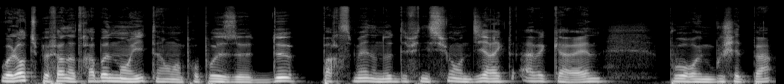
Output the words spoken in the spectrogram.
ou alors tu peux faire notre abonnement hit. Hein. On en propose deux par semaine en haute définition en direct avec Karen pour une bouchée de pain.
